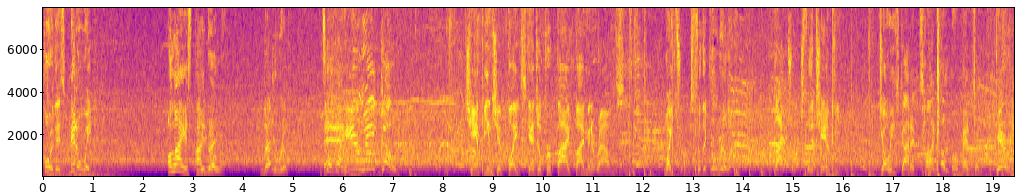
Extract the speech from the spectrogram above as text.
for this middleweight. Elias Theodorou. The Gorilla. Let's go And here we go. Championship fight scheduled for five five-minute rounds. White trunks for the Gorilla. Black trunks for the champion. Joe, he's got a ton of momentum. Very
